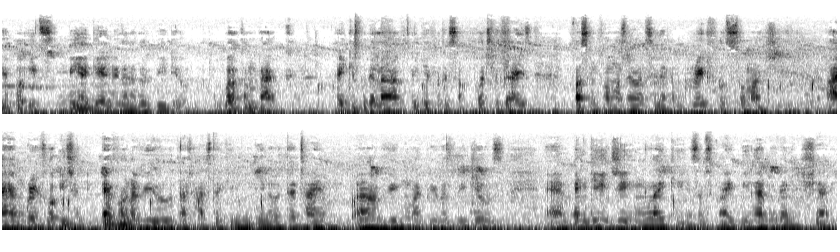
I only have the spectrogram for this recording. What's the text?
people it's me again with another video. Welcome back. Thank you for the love. Thank you for the support you guys. First and foremost i want to say that i'm grateful so much. I am grateful each and every one of you that has taken you know the time uh, viewing my previous videos um, engaging liking subscribing and even sharing.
